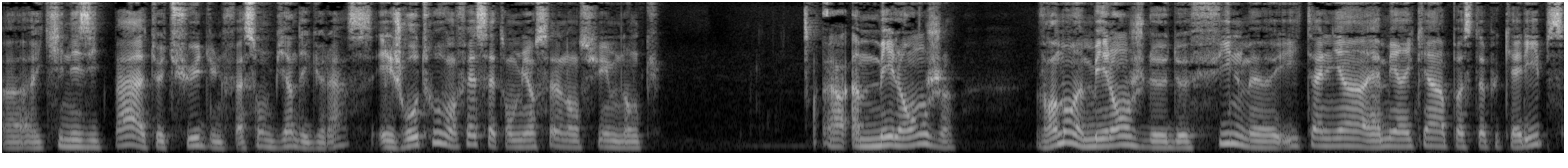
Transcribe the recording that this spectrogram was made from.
euh, qui n'hésitent pas à te tuer d'une façon bien dégueulasse. Et je retrouve en fait cette ambiance là dans ce film. Donc un, mélange vraiment un mélange de, de films italiens et américains post-apocalypse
